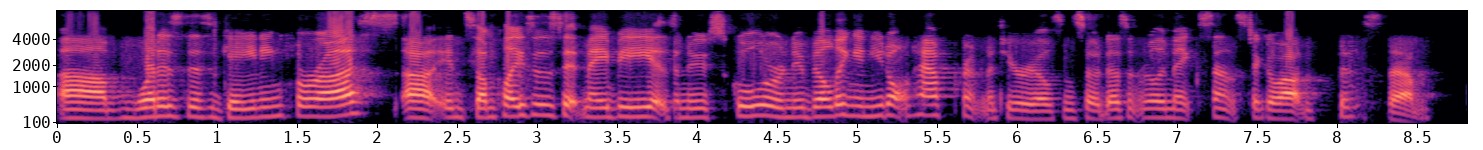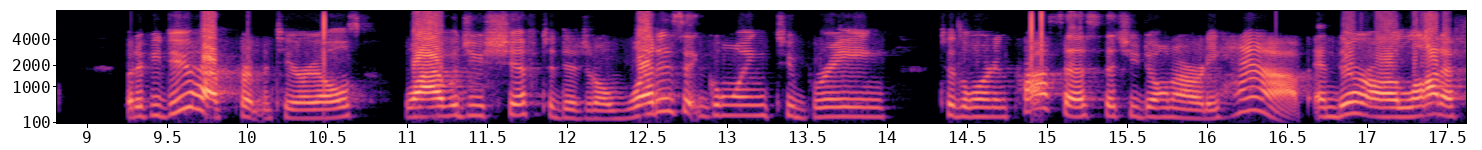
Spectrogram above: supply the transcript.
um, what is this gaining for us? Uh, in some places, it may be it's a new school or a new building, and you don't have print materials, and so it doesn't really make sense to go out and purchase them. But if you do have print materials, why would you shift to digital? What is it going to bring to the learning process that you don't already have? And there are a lot of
